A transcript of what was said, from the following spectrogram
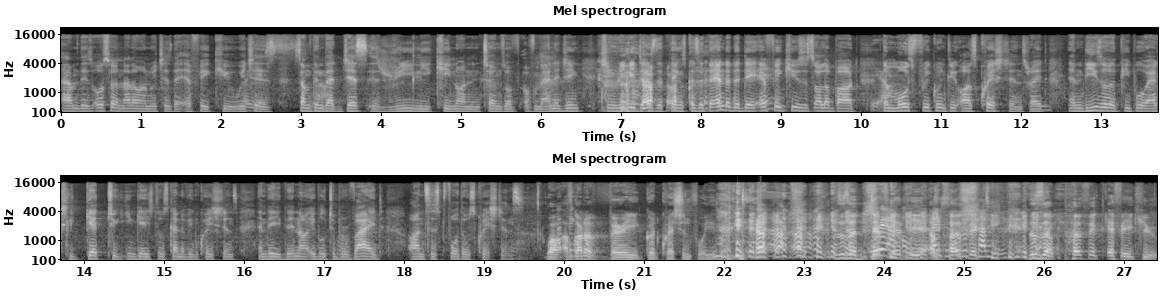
um, there's also another one which is the FAQ, which Oh, is yes. something that Jess is really keen on in terms of, of managing. She really does the things because at the end of the day, FAQs is all about Yeah. the most frequently asked questions, right? Mm. And these are the people who actually get to engage those kind of in questions, and they they're now able to provide answers for those questions. Well, I I've got a very good question for you. Then. this is a definitely I a saw perfect. coming. This is a perfect FAQ.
